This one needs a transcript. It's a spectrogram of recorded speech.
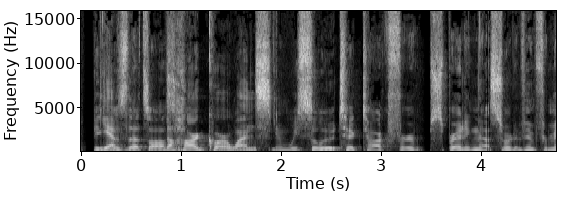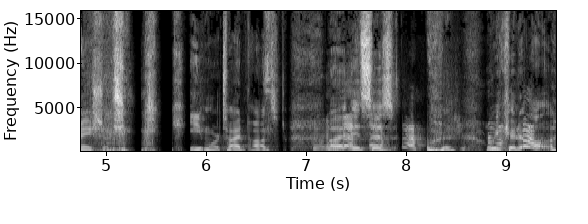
people, because Yep. that's awesome. The hardcore ones. And we salute TikTok for spreading that sort of information. Eat more Tide Pods. Uh, it says we could al-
